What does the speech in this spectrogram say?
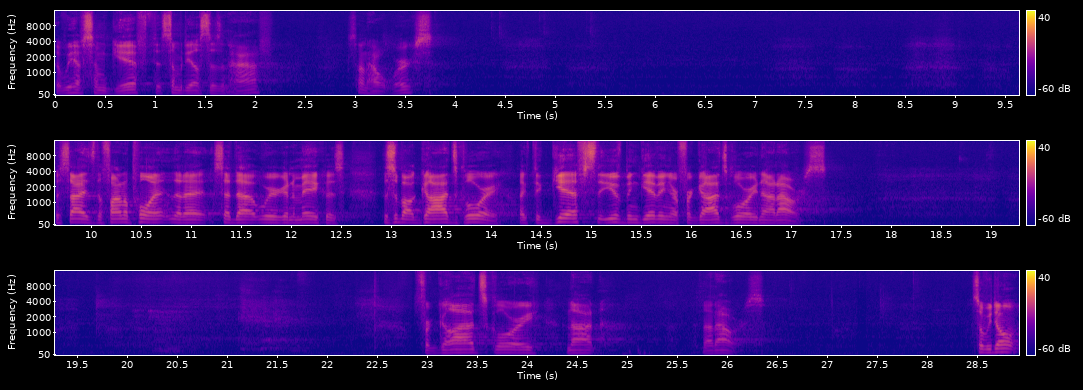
that we have some gift that somebody else doesn't have. That's not how it works. Besides, the final point that I said that we were going to make was this is about God's glory. Like the gifts that you've been giving are for God's glory, not ours. For God's glory, not, not ours. So we don't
